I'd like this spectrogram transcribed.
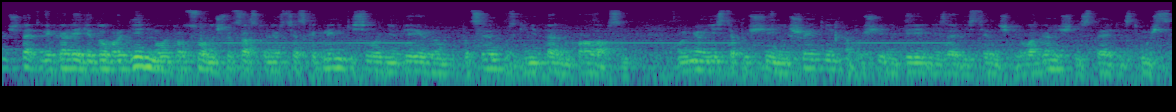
Мечтатели, коллеги, добрый день. Мы в операционной швейцарской университетской клинике сегодня оперируем пациентку с генитальным пролапсом. У нее есть опущение шейки, опущение передней и задней стеночки влагалища, нестоятельность мышц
